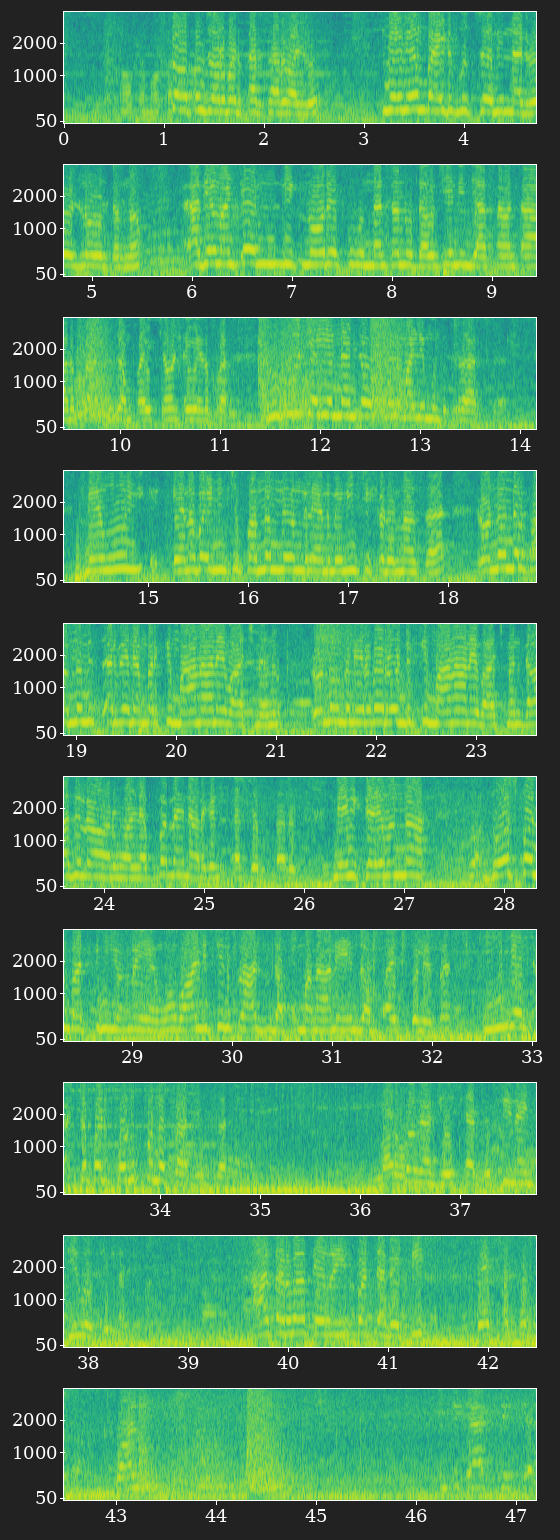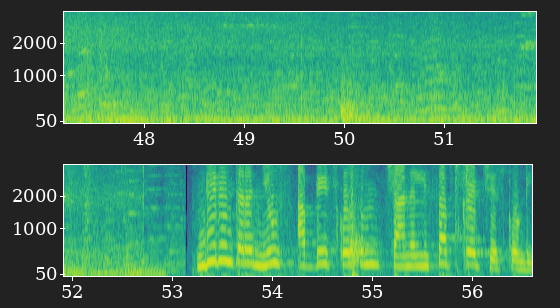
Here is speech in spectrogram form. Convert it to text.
లోపల చొరబడతారు సార్ వాళ్ళు. మేమేం బయట కూర్చొని నడి రోడ్లో ఉంటున్నాం. అదేమంటే నీకు నోరు ఎక్కువ ఉందంట నువ్వు దౌర్జన్యం చేస్తావంట ఆడప్రాంతం సంపాదించావంట ఏడప. రుజువు చేయండి అంటే ఒకవేళ మళ్ళీ ముందుకు రారు సార్. మేము ఎనభై నుంచి పంతొమ్మిది వందల ఎనభై నుంచి ఇక్కడ ఉన్నాం సార్. రెండు వందల పంతొమ్మిది సర్వే నెంబర్కి మా నానే వాచ్మెన్. రెండు వందల ఇరవై రెండుకి మా నానే వాచ్మెన్. గాజులు రావడం వాళ్ళని ఎవరినైనా అడగండి సార్ చెప్తారు. మేము ఇక్కడ ఏమన్నా దోసుకొని బతికినవి ఉన్నాయేమో. వాళ్ళు ఇచ్చిన ప్లాట్లు తప్ప మా నాన్న ఏం సంపాదించుకోలేదు సార్. ఈ మేము కష్టపడి కొనుక్కున్న ప్లాట్లు సార్? మరి గారు చేశారు ఫిఫ్టీ నైన్ జీవో కింద. ఆ తర్వాత ఏమో పట్టా పెట్టి వాళ్ళు ఇంటి ట్యాక్స్ తెచ్చారు సార్. నిరంతర న్యూస్ అప్డేట్స్ కోసం ఛానల్ని సబ్స్క్రైబ్ చేసుకోండి.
